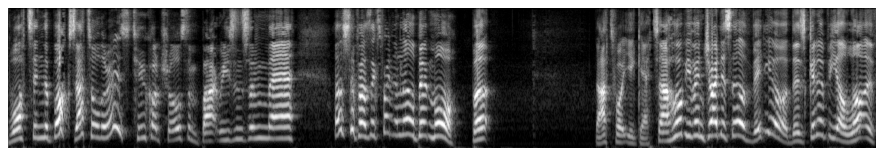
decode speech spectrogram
what's in the box. That's all there is. Two controls, some batteries, and some uh, other stuff. I was expecting a little bit more, but that's what you get. So I hope you've enjoyed this little video. There's going to be a lot of,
